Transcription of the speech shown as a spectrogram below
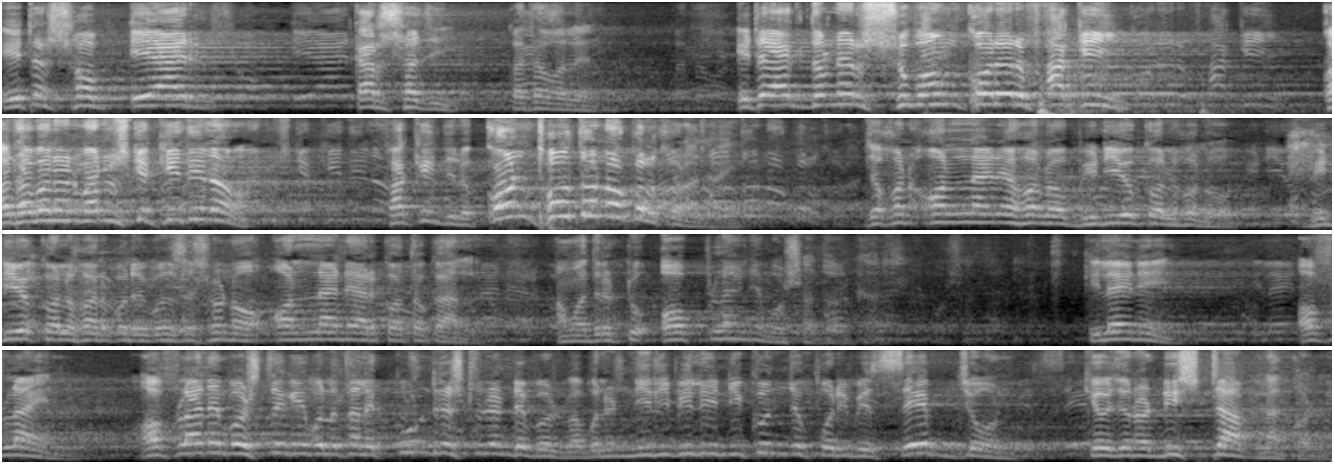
এটা সব এআর কারসাজি, কথা বলেন। এটা এক ধরনের শুভঙ্করের ফাঁকি। কথা বলেন, মানুষকে কি দিল? ফাঁকি দিল। কণ্ঠ তো নকল করা যায়। যখন অনলাইনে হলো, ভিডিও কল হলো, ভিডিও কল হওয়ার পরে বলছে, শোনো, অনলাইনে আর কতকাল? আমাদের একটু অফলাইনে বসা দরকার। কি লাইনে? অফলাইন অফলাইনে বসতে গিয়ে বলে, তাহলে কোন রেস্টুরেন্টে বসবা? বলে, নিরিবিলি, নিকুঞ্জ পরিবেশ সেফ জোন কেউ যেন ডিস্টার্ব না করে।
